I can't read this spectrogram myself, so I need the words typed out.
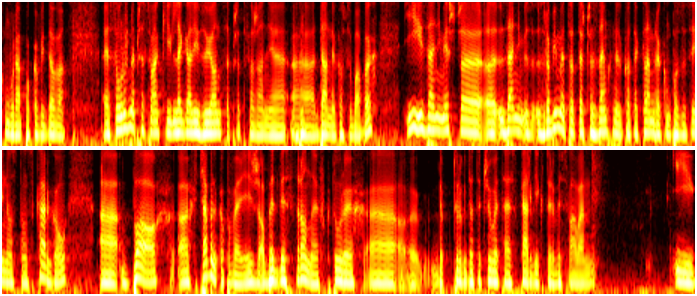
chmura pokowidowa. E, Są różne przesłanki legalizujące przetwarzanie e, Mhm. danych osobowych i zanim jeszcze, e, zanim zrobimy to, to jeszcze zamknę tylko tę klamrę kompozycyjną z tą skargą, bo ch- chciałbym tylko powiedzieć, że obydwie strony, w których, do których dotyczyły te skargi, które wysłałem i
